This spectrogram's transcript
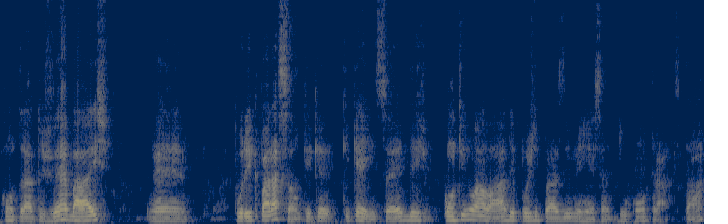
contratos verbais é, por equiparação. O que, que, é, que, que é isso? É continuar lá depois do prazo de vigência do contrato, tá?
